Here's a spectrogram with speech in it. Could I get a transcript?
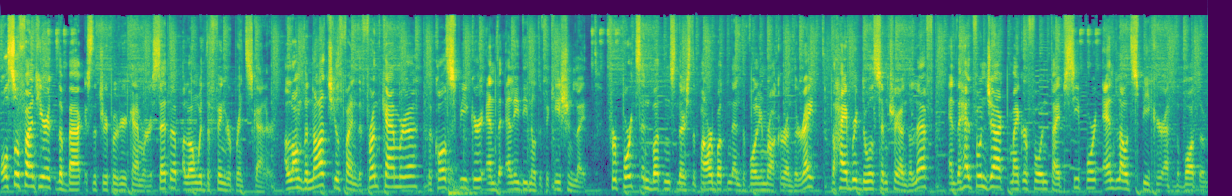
Also found here at the back is the triple rear camera setup along with the fingerprint scanner. Along the notch, you'll find the front camera, the call speaker, and the LED notification light. For ports and buttons, there's the power button and the volume rocker on the right, the hybrid dual SIM tray on the left, and the headphone jack, microphone, Type-C port, and loudspeaker at the bottom.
